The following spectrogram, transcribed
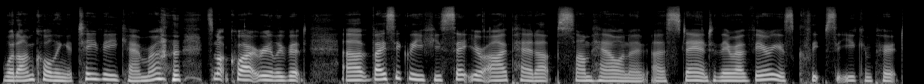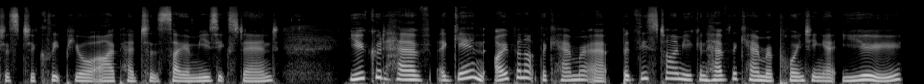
what I'm calling a TV camera. it's not quite really, but uh, basically, if you set your iPad up somehow on a, a, stand, and there are various clips that you can purchase to clip your iPad to, say, a music stand. You could have, again, open up the camera app, but this time you can have the camera pointing at you,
